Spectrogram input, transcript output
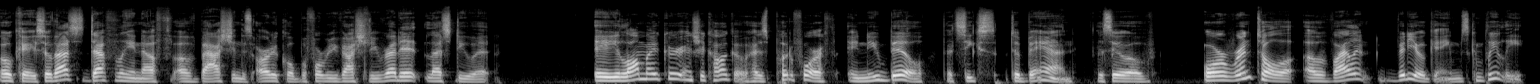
Okay, so that's definitely enough of bashing this article before we've actually read it. Let's do it. A lawmaker in Chicago has put forth a new bill that seeks to ban the sale of or rental of violent video games completely.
